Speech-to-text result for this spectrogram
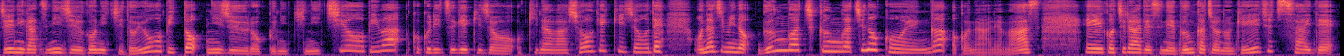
12月25日土曜日と26日日曜日は国立劇場沖縄小劇場でおなじみのぐんわちくんわちの公演が行われます、えー、こちらはですね文化庁の芸術祭で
